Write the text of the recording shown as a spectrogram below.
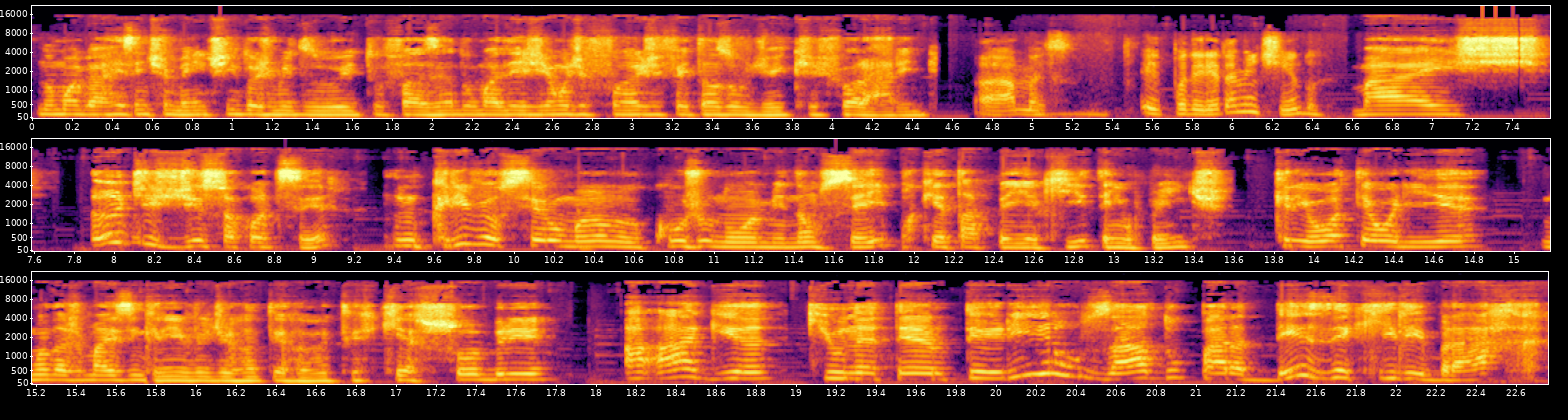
no mangá recentemente, em 2018, fazendo uma legião de fãs de Feitan Zodiac chorarem. Ah, mas ele poderia estar mentindo. Mas antes disso acontecer, um incrível ser humano cujo nome não sei porque tapei aqui, tem o print, criou a teoria, uma das mais incríveis de Hunter x Hunter, que é sobre a águia que o Netero teria usado para desequilibrar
